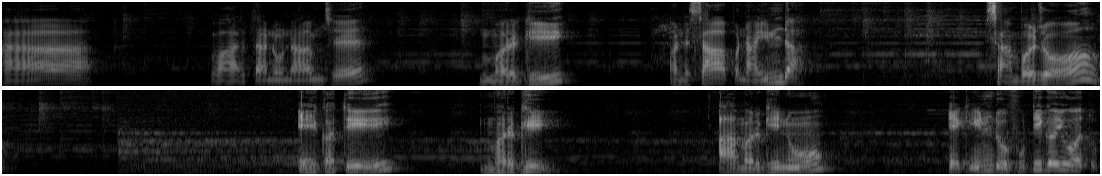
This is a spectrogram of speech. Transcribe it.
આ વાર્તાનું નામ છે મરઘી અને સાપના ઈંડા. સાંભળજો. એક હતી મરઘી. આ મરઘીનું એક ઈંડું ફૂટી ગયું હતું.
